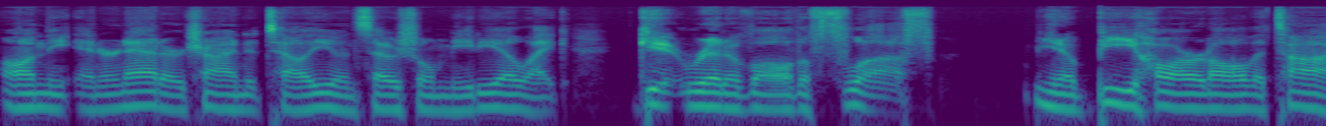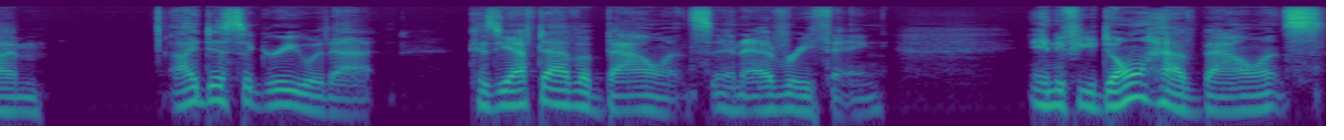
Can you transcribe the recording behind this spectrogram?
on the internet are trying to tell you in social media, like get rid of all the fluff, you know, be hard all the time. I disagree with that because you have to have a balance in everything. And if you don't have balance,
